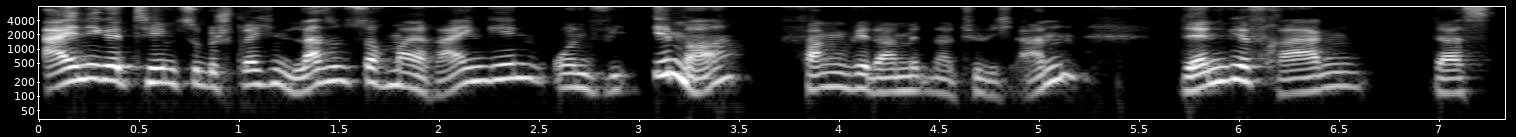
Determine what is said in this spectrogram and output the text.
einige Themen zu besprechen. Lass uns doch mal reingehen und wie immer fangen wir damit natürlich an, denn wir fragen das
